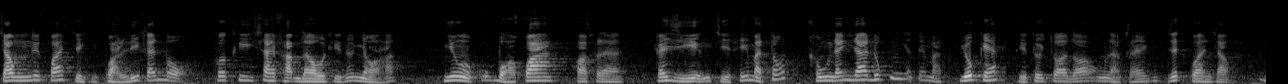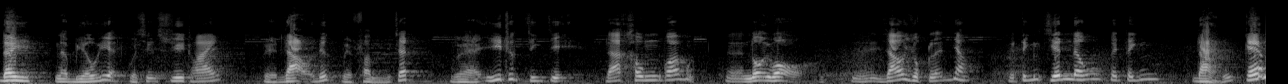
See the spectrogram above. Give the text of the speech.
trong cái quá trình quản lý cán bộ có khi sai phạm đầu thì nó nhỏ nhưng mà cũng bỏ qua, hoặc là cái gì cũng chỉ thấy mặt tốt, không đánh giá đúng những cái mặt yếu kém, thì tôi cho đó cũng là cái rất quan trọng. Đây là biểu hiện của sự suy thoái về đạo đức, về phẩm chất, về ý thức chính trị đã không có một ờ, nội bộ ờ, giáo dục lẫn nhau. Cái tính chiến đấu, cái tính đảng kém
